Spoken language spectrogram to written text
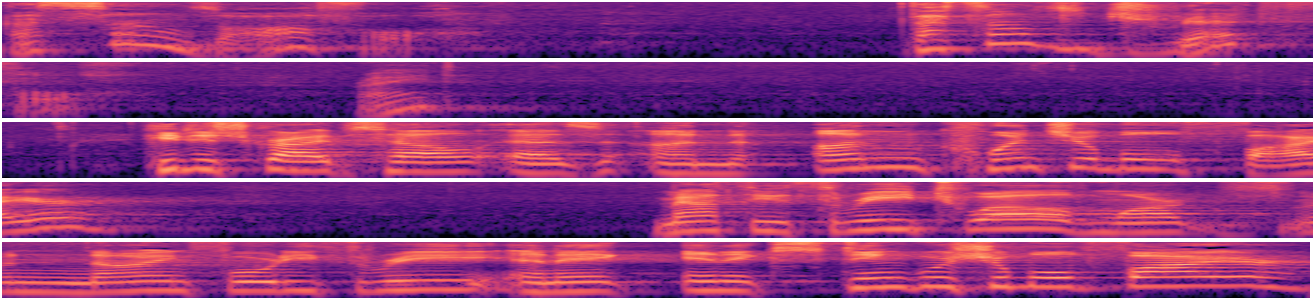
That sounds awful. That sounds dreadful, right? He describes hell as an unquenchable fire Matthew 3 12, Mark 9 43, an inextinguishable fire.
